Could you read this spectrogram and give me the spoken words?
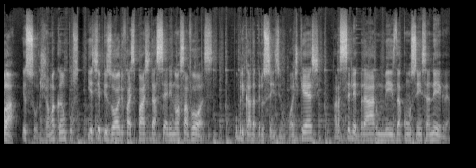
Olá, eu sou Djalma Campos e este episódio faz parte da série Nossa Voz, publicada pelo 6 e 1 Podcast para celebrar o mês da consciência negra.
